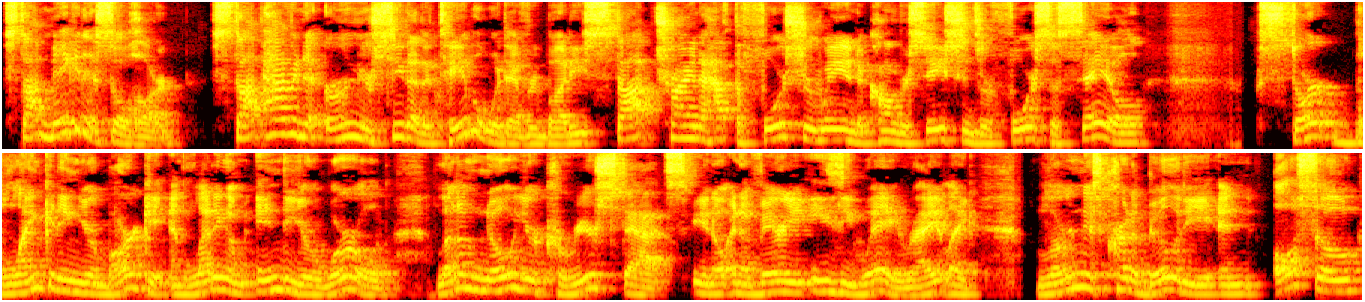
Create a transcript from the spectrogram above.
Stop making it so hard. Stop having to earn your seat at a table with everybody. Stop trying to have to force your way into conversations or force a sale start blanketing your market and letting them into your world. Let them know your career stats you know in a very easy way right? Like learn this credibility and also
